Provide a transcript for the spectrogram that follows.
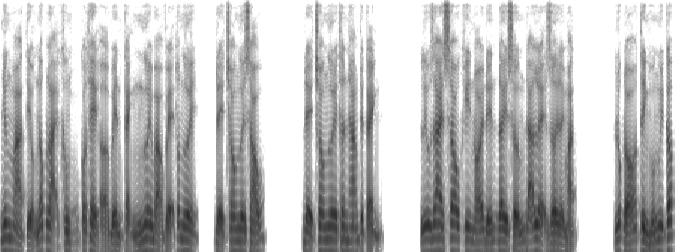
nhưng mà tiểu ngốc lại không có thể ở bên cạnh ngươi bảo vệ tốt ngươi, để cho ngươi sáu, để cho ngươi thân hàm tuyệt cảnh. Lưu giai sau khi nói đến đây sớm đã lệ rơi đầy mặt. Lúc đó tình huống nguy cấp,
